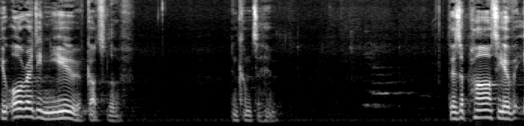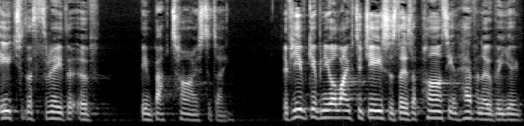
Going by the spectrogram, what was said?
who already knew of God's love and come to him. There's a party over each of the three that have been baptized today. If you've given your life to Jesus, there's a party in heaven over you.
